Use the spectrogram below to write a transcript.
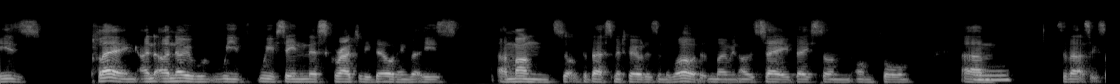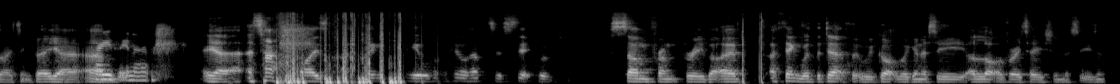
he's playing. And I know we've we've seen this gradually building, but he's among sort of the best midfielders in the world at the moment. I would say, based on on form. Um, mm. So that's exciting. But yeah, um, crazy, isn't it? Yeah, attacking wise, I think he'll he'll have to stick with some front three, but I I think with the depth that we've got, we're going to see a lot of rotation this season.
